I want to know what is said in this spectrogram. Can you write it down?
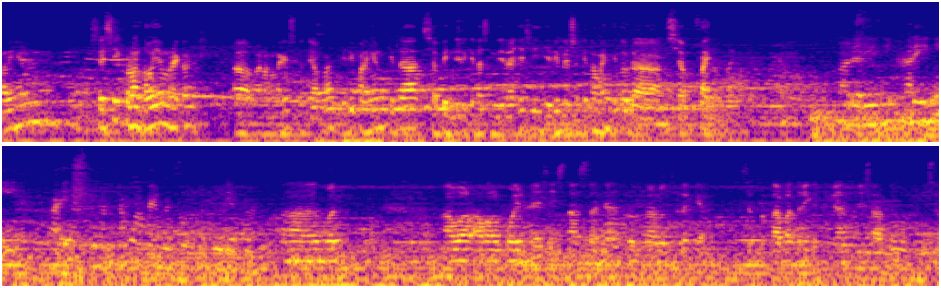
palingan saya sih kurang tahu ya mereka uh, anak mereka seperti apa. Jadi palingan kita siapin diri kita sendiri aja sih. Jadi besok kita main kita udah siap fight. Kalau dari hari ini, Faiz, menurut kamu apa yang masih perlu dievaluasi? Uh, buat awal-awal poin aja sih start-startnya terus terlalu jelek ya. Pertama tadi ketika di satu bisa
